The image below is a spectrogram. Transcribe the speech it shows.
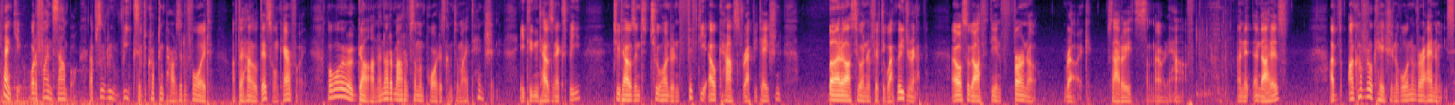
Thank you. What a fine sample. It absolutely reeks of the corrupting powers of the void. I'll have to handle this one carefully. But while we were gone, another matter of some import has come to my attention. 18,000 XP, 2,250 outcast reputation, but I lost 250 Black Legion rep. I also got the Inferno relic. Sadly, it's something I already have. And, it, and that is? I've uncovered the location of one of our enemies,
